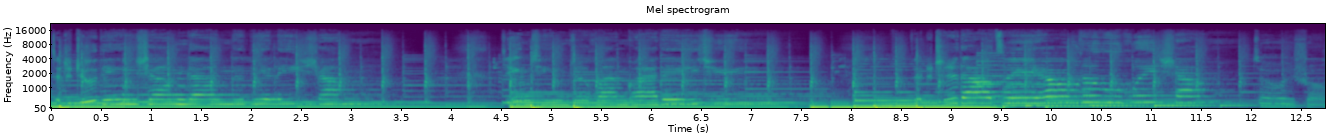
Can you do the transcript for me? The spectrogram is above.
在这注定伤感的别离上，尽情着欢快的一曲。在这直到最后的舞会上，最后一首《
